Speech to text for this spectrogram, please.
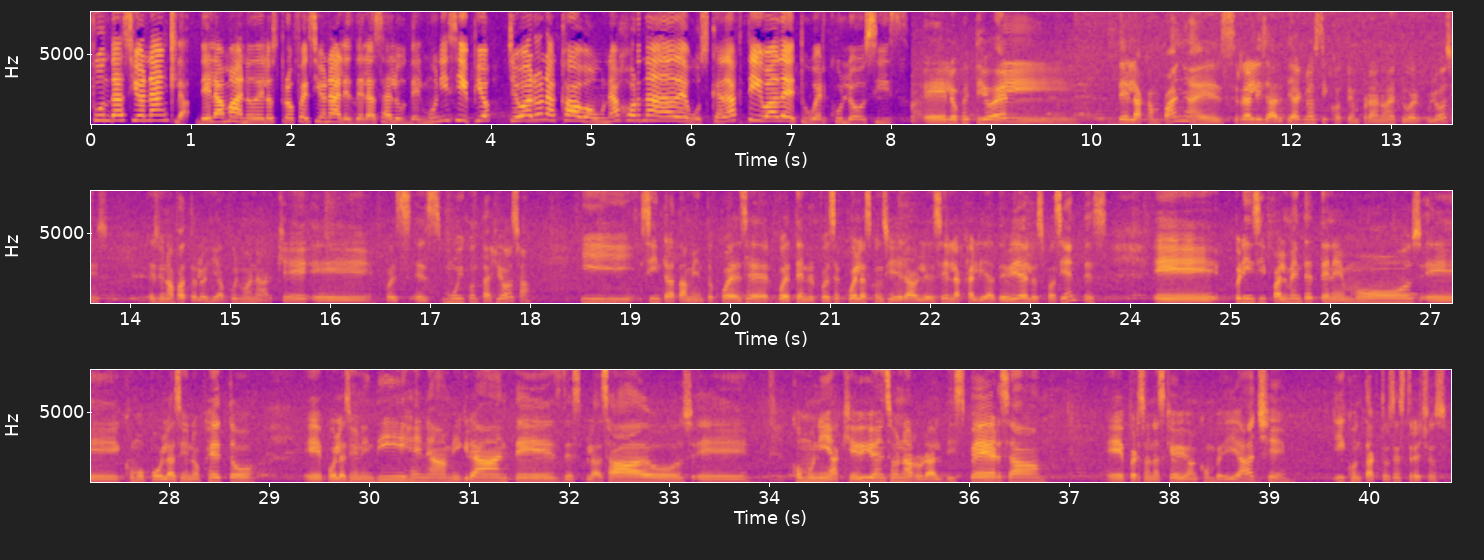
Fundación Ancla, de la mano de los profesionales de la salud del municipio, llevaron a cabo una jornada de búsqueda activa de tuberculosis. El objetivo de la campaña es realizar diagnóstico temprano de tuberculosis. Es una patología pulmonar que eh, pues es muy contagiosa y sin tratamiento puede, tener pues, secuelas considerables en la calidad de vida de los pacientes. Eh, principalmente tenemos eh, como población objeto eh, población indígena, migrantes, desplazados, eh, comunidad que vive en zona rural dispersa, eh, personas que vivan con VIH y contactos estrechos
